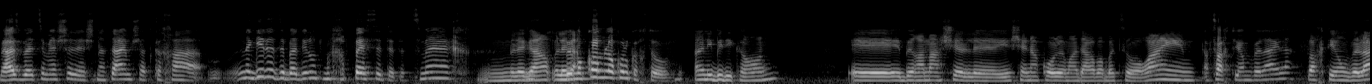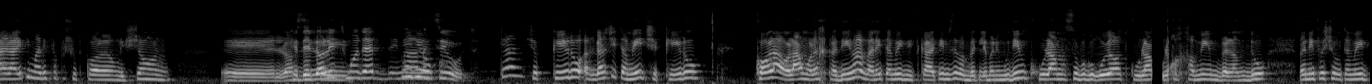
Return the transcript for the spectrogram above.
ואז בעצם יש אה, שנתיים שאת ככה, נגיד את זה בעדינות, מחפשת את עצמך, לגמרי, במקום לא כל כך טוב. אני בדיכאון, אה, ברמה של אה, ישנה כל יום עד ארבע בצהריים, הפכת יום ולילה? הפכתי יום ולילה, הייתי מעדיפה פשוט כל היום לישון. לא כדי עשיתי... לא להתמודד עם בדיוק. המציאות. כן, שכאילו, הרגשתי תמיד שכאילו כל העולם הולך קדימה ואני תמיד נתקעת. אם זה בבית, בלימודים, כולם עשו בגרויות, כולם לא חכמים ולמדו, ואני פשוט תמיד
